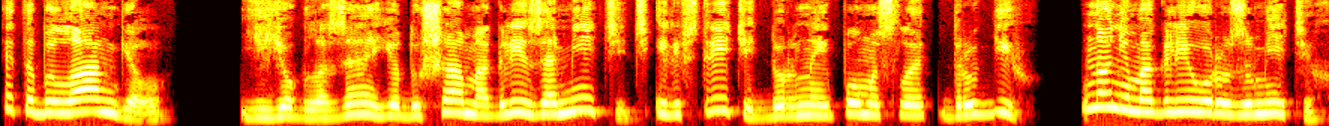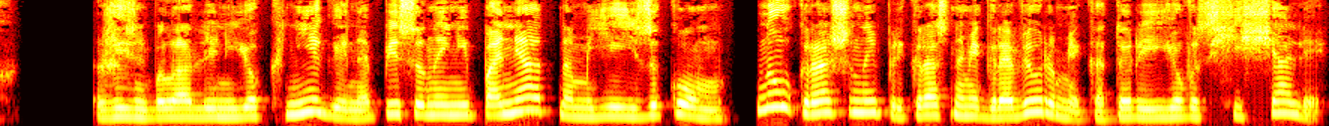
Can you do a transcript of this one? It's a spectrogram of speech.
это был ангел. Ее глаза, ее душа могли заметить или встретить дурные помыслы других, но не могли уразуметь их. Жизнь была для нее книгой, написанной непонятным ей языком, но украшенной прекрасными гравюрами, которые ее восхищали.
